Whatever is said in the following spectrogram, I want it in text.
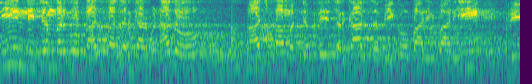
तीन दिसंबर को भाजपा सरकार बना दो। भाजपा मध्य प्रदेश सरकार सभी को बारी बारी फ्री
